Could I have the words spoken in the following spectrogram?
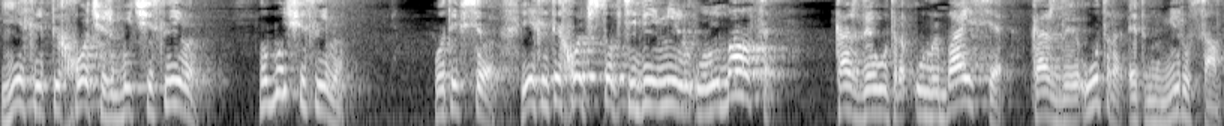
Если ты хочешь быть счастливым, ну будь счастливым. Вот и все. Если ты хочешь, чтобы тебе мир улыбался, каждое утро улыбайся, каждое утро этому миру сам.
